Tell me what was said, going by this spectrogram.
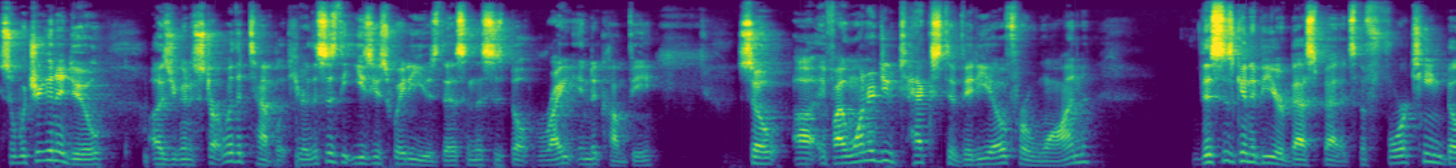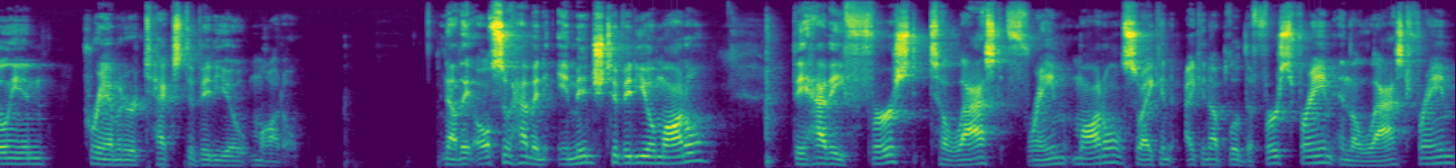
So what you're going to do is you're going to start with a template here. This is the easiest way to use this, and this is built right into Comfy. So uh, if I want to do text to video for WAN, this is going to be your best bet. It's the 14 billion parameter text to video model. Now they also have an image to video model. They have a first to last frame model. So I can, I can upload the first frame and the last frame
